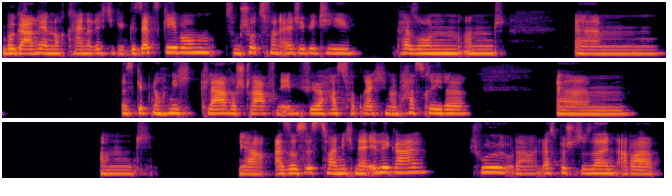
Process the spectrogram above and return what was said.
Bulgarien noch keine richtige Gesetzgebung zum Schutz von LGBT-Personen und ähm, es gibt noch nicht klare Strafen eben für Hassverbrechen und Hassrede. Ähm, und ja, also es ist zwar nicht mehr illegal, schwul oder lesbisch zu sein, aber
